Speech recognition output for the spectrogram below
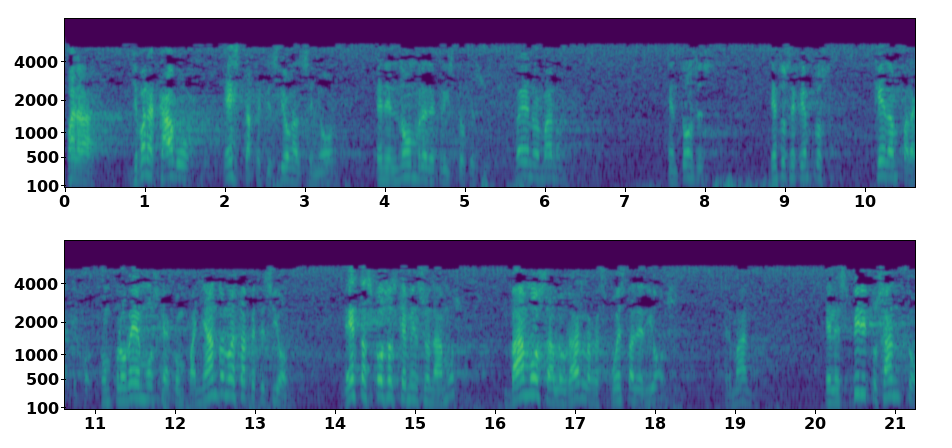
para llevar a cabo esta petición al Señor en el nombre de Cristo Jesús. Bueno, hermano, entonces, estos ejemplos quedan para que comprobemos que acompañando nuestra petición de estas cosas que mencionamos, vamos a lograr la respuesta de Dios, hermano. El Espíritu Santo,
